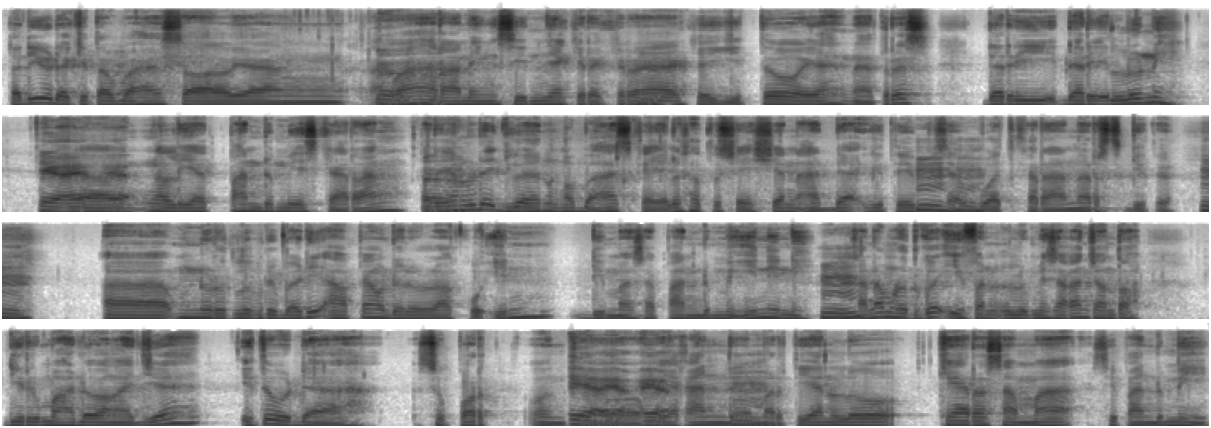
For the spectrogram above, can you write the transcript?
tadi udah kita bahas soal yang apa running scene-nya kira-kira kayak gitu ya. Nah, terus dari dari lu nih Ya, ya, eh, ya. ngelihat pandemi sekarang, tadi kan lu udah juga ngebahas kayak lu satu session ada gitu ya bisa buat ke runners gitu. Eh, menurut lu pribadi apa yang udah lu lakuin di masa pandemi ini nih? Karena menurut gua event lu misalkan contoh di rumah doang aja itu udah support untuk Iya, iya, iya. ya kan dalam artian lu care sama si pandemi.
